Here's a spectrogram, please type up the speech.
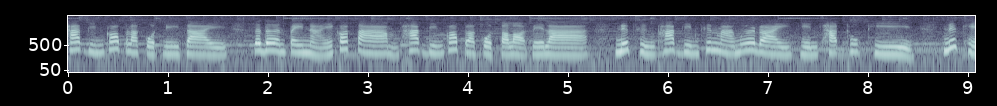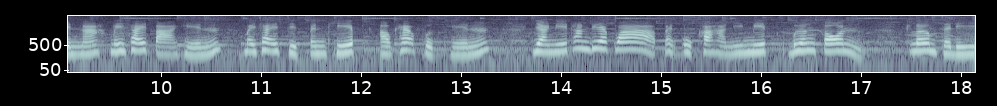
ภาพดินก็ปรากฏในใจ จะเดินไปไหนก็ตาม ภาพดินก็ปรากฏตลอดเวลา นึกถึงภาพดินขึ้นมาเมื่อไรเห็นชัดทุกที นึกเห็นนะ ไม่ใช่ตาเห็น ไม่ใช่จิตเป็นทิพย์เอาแค่ฝึกเห็น อย่างนี้ท่านเรียกว่าเป็นอุคหานิมิตเบื้องต้น เริ่มจะดี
